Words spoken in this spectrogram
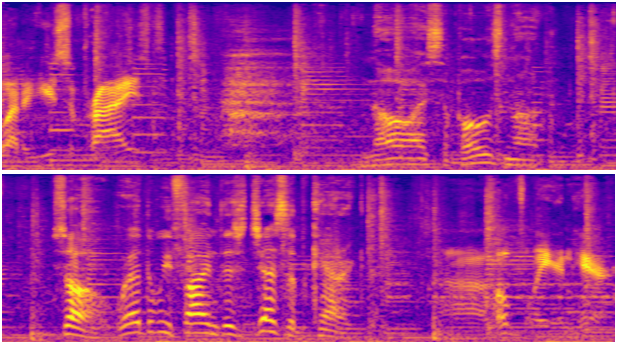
What, are you surprised? No, I suppose not. So, where do we find this Jessup character? Uh, hopefully in here.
